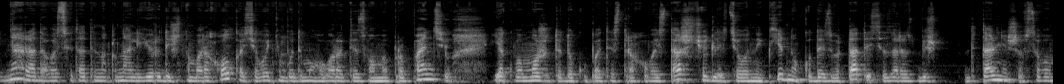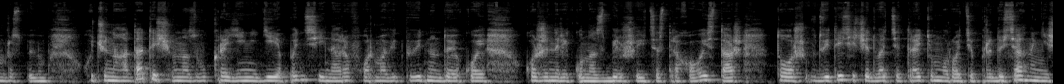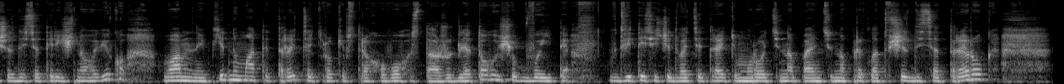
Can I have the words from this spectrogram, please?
Дня рада вас вітати на каналі Юридична Барахолка. Сьогодні будемо говорити з вами про пенсію, як ви можете докупити страховий стаж, що для цього необхідно, куди звертатися. Зараз більш детальніше все вам розповім. Хочу нагадати, що в нас в Україні діє пенсійна реформа, відповідно до якої кожен рік у нас збільшується страховий стаж. Тож в 2023 році при досягненні 60-річного віку вам необхідно мати 30 років страхового стажу для того, щоб вийти в 2023 році на пенсію, наприклад, в 63 роки.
